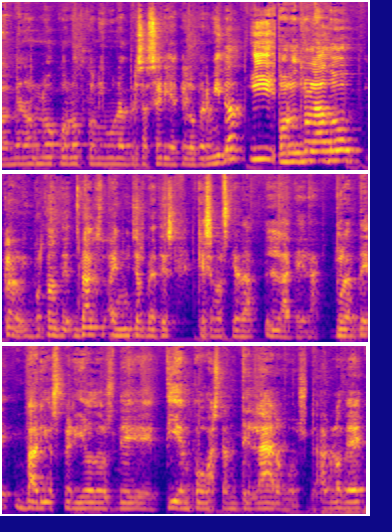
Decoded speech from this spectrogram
al menos no conozco ninguna empresa seria que lo permita. Y por otro lado, claro, importante, DAX hay muchas veces que se nos queda lateral durante varios periodos de tiempo bastante largos. Hablo de a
